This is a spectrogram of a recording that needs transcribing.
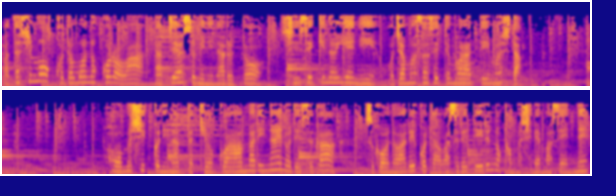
私も子供の頃は夏休みになると親戚の家にお邪魔させてもらっていました。ホームシックになった記憶はあんまりないのですが、都合の悪いことは忘れているのかもしれませんね。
